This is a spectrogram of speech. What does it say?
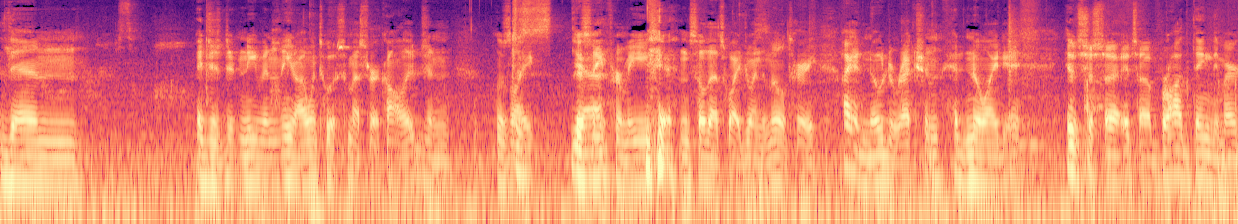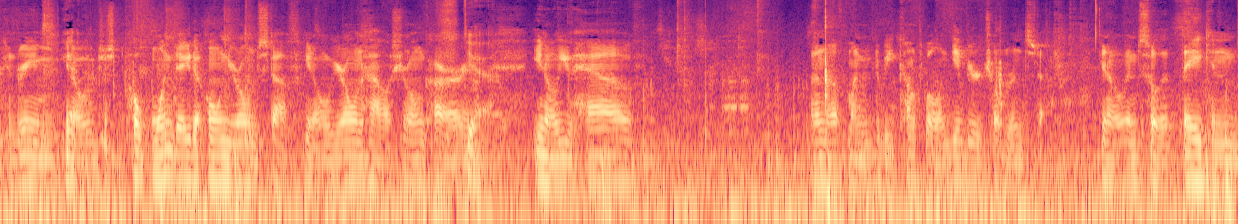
then I just didn't even, you know, I went to a semester of college and was like, Just- this yeah. ain't for me. Yeah. And so that's why I joined the military. I had no direction, had no idea. It's just a, it's a broad thing, the American dream, you know, just hope one day to own your own stuff, you know, your own house, your own car. Yeah. You know, you have enough money to be comfortable and give your children stuff, you know, and so that they can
